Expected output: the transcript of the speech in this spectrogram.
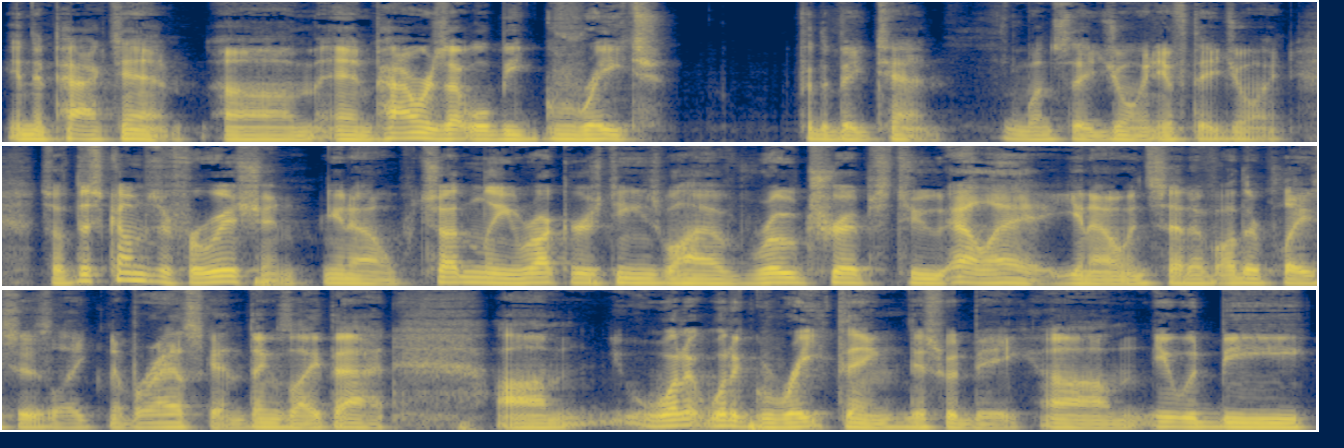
in the Pac 10, um, and powers that will be great for the Big Ten once they join, if they join. So if this comes to fruition, you know, suddenly Rutgers teams will have road trips to LA, you know, instead of other places like Nebraska and things like that. Um, what a, what a great thing this would be. Um, it would be,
